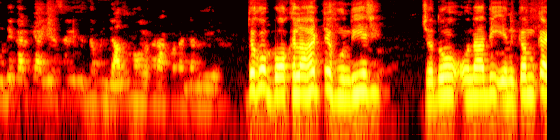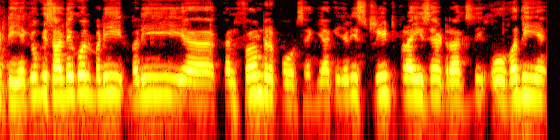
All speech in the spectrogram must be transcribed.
ਉਹਦੇ ਕਰਕੇ ਆਈਐਸਆਈ ਜਿੱਦਾਂ ਪੰਜਾਬ ਦਾ ਮਾਹੌਲ ਖਰਾਬ ਕਰਨਾ ਚਾਹੁੰਦੀ ਹੈ। ਦੇਖੋ ਬੌਖਲਾਹਟ ਤੇ ਹੁੰਦੀ ਹੈ ਜੀ ਜਦੋਂ ਉਹਨਾਂ ਦੀ ਇਨਕਮ ਘਟੀ ਹੈ ਕਿਉਂਕਿ ਸਾਡੇ ਕੋਲ ਬੜੀ ਬੜੀ ਕਨਫਰਮਡ ਰਿਪੋਰਟਸ ਹੈਗੀਆਂ ਕਿ ਜਿਹੜੀ ਸਟਰੀਟ ਪ੍ਰਾਈਸ ਹੈ ਡਰੱਗਸ ਦੀ ਉਹ ਵਧੀ ਹੈ।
